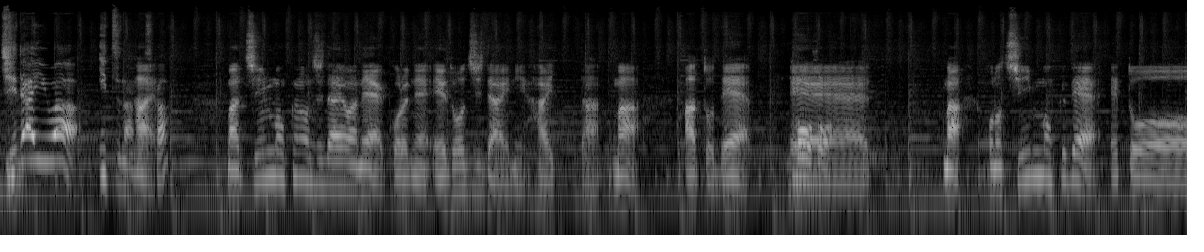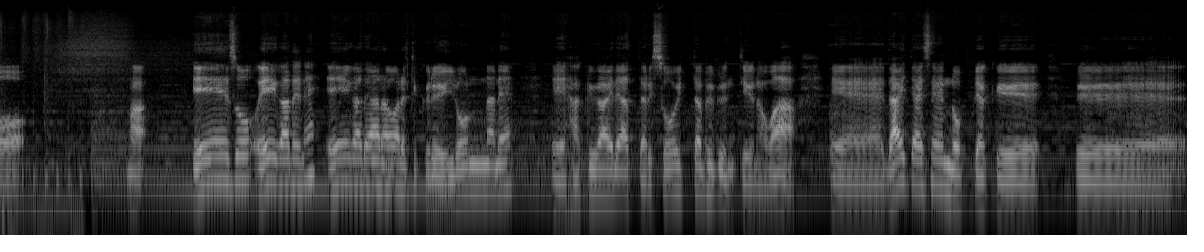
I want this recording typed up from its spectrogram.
時代はいつなんですか、まあ、沈黙の時代はねこれね江戸時代に入ったまあ後で、えーまあこの沈黙でえっとまあ映像映画でね映画で現れてくるいろんなね、えー迫害であったりそういった部分っていうのは、えー、大体1600え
